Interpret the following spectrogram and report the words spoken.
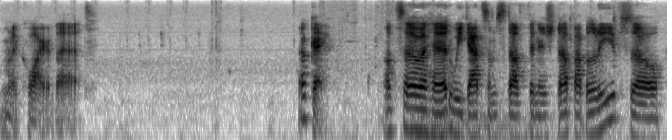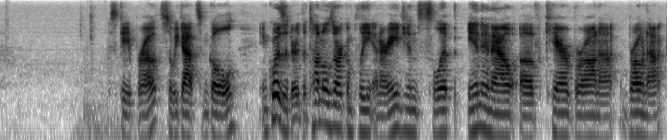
I'm gonna acquire that. Okay. Let's go ahead. We got some stuff finished up, I believe, so... Escape route. So we got some gold. Inquisitor, the tunnels are complete and our agents slip in and out of Caer Bronnach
